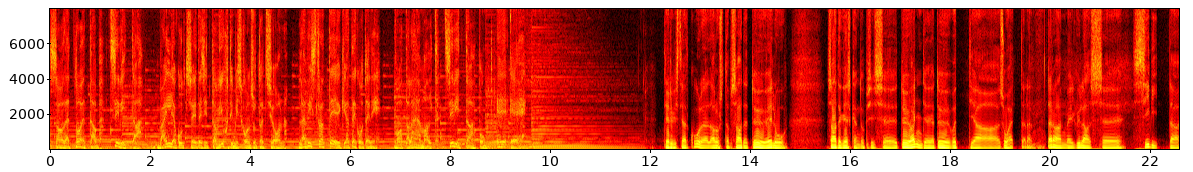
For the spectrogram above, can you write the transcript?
saadet toetab Civita, väljakutseid esitav juhtimiskonsultatsioon läbi strateegia tegudeni. vaata lähemalt civita.ee. tervist, head kuulajad, alustab saade Tööelu. saade keskendub siis eh, tööandja ja töövõtja suhetele. täna on meil külas eh, Civita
